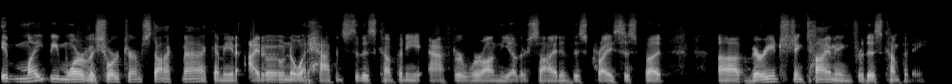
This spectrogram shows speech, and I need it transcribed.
It might be more of a short term stock, Mac. I mean, I don't know what happens to this company after we're on the other side of this crisis, but uh, very interesting timing for this company.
